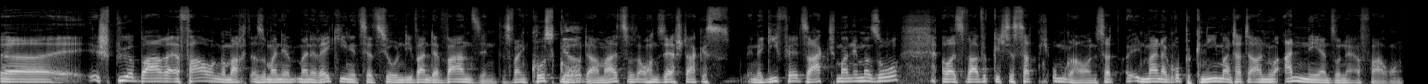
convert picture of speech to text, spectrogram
äh, spürbare Erfahrungen gemacht. Also meine meine Reiki-Initiationen, die waren der Wahnsinn. Das war in Cusco ja. damals, das war auch ein sehr starkes Energiefeld, sagt man immer so, aber es war wirklich, das hat mich umgehauen. Es hat in meiner Gruppe niemand hatte auch nur annähernd so eine Erfahrung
